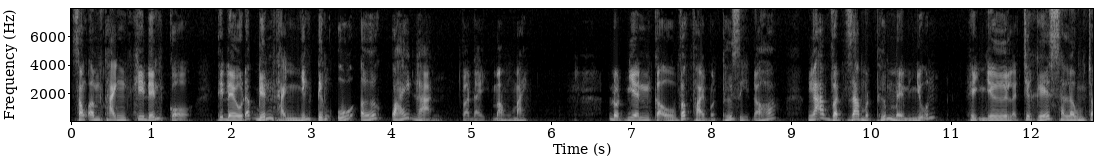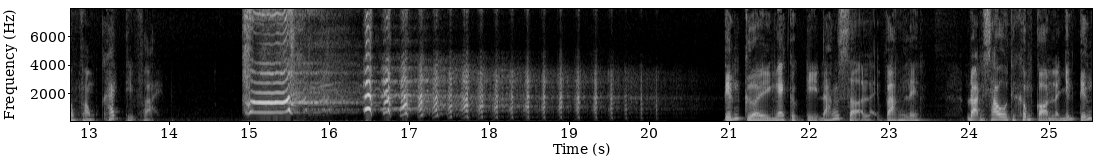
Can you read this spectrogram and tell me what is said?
song âm thanh khi đến cổ thì đều đã biến thành những tiếng ú ớ quái đản và đầy mong manh. Đột nhiên cậu vấp phải một thứ gì đó, ngã vật ra một thứ mềm nhũn, hình như là chiếc ghế salon trong phòng khách thì phải. Tiếng cười nghe cực kỳ đáng sợ lại vang lên. Đoạn sau thì không còn là những tiếng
